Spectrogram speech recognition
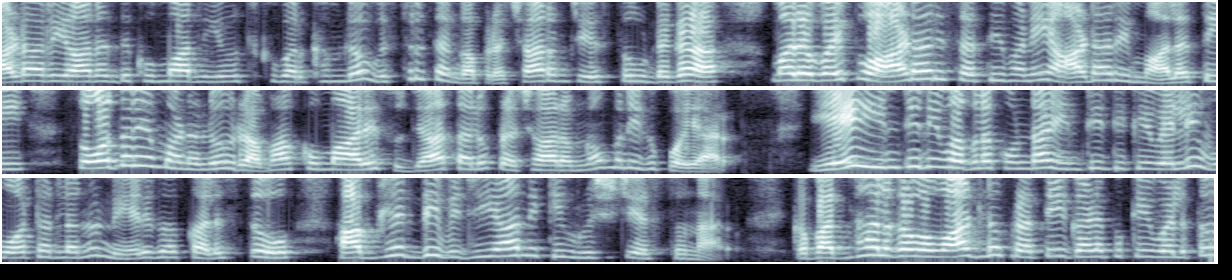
ఆడారి ఆనంద్ కుమార్ నియోజకవర్గంలో విస్తృతంగా ప్రచారం చేస్తూ ఉండగా మరోవైపు ఆడారి సతీమణి ఆడారి మాలతి సోదరిమణులు రమాకుమారి సుజాతలు ప్రచారంలో మునిగిపోయారు. ఏ ఇంటిని వదలకుండా ఇంటింటికి వెళ్ళి ఓటర్లను నేరుగా కలుస్తూ అభ్యర్థి విజయానికి కృషి చేస్తున్నారు. ఇక పద్నాలుగవ వార్డులో ప్రతి గడపకి వెళుతూ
